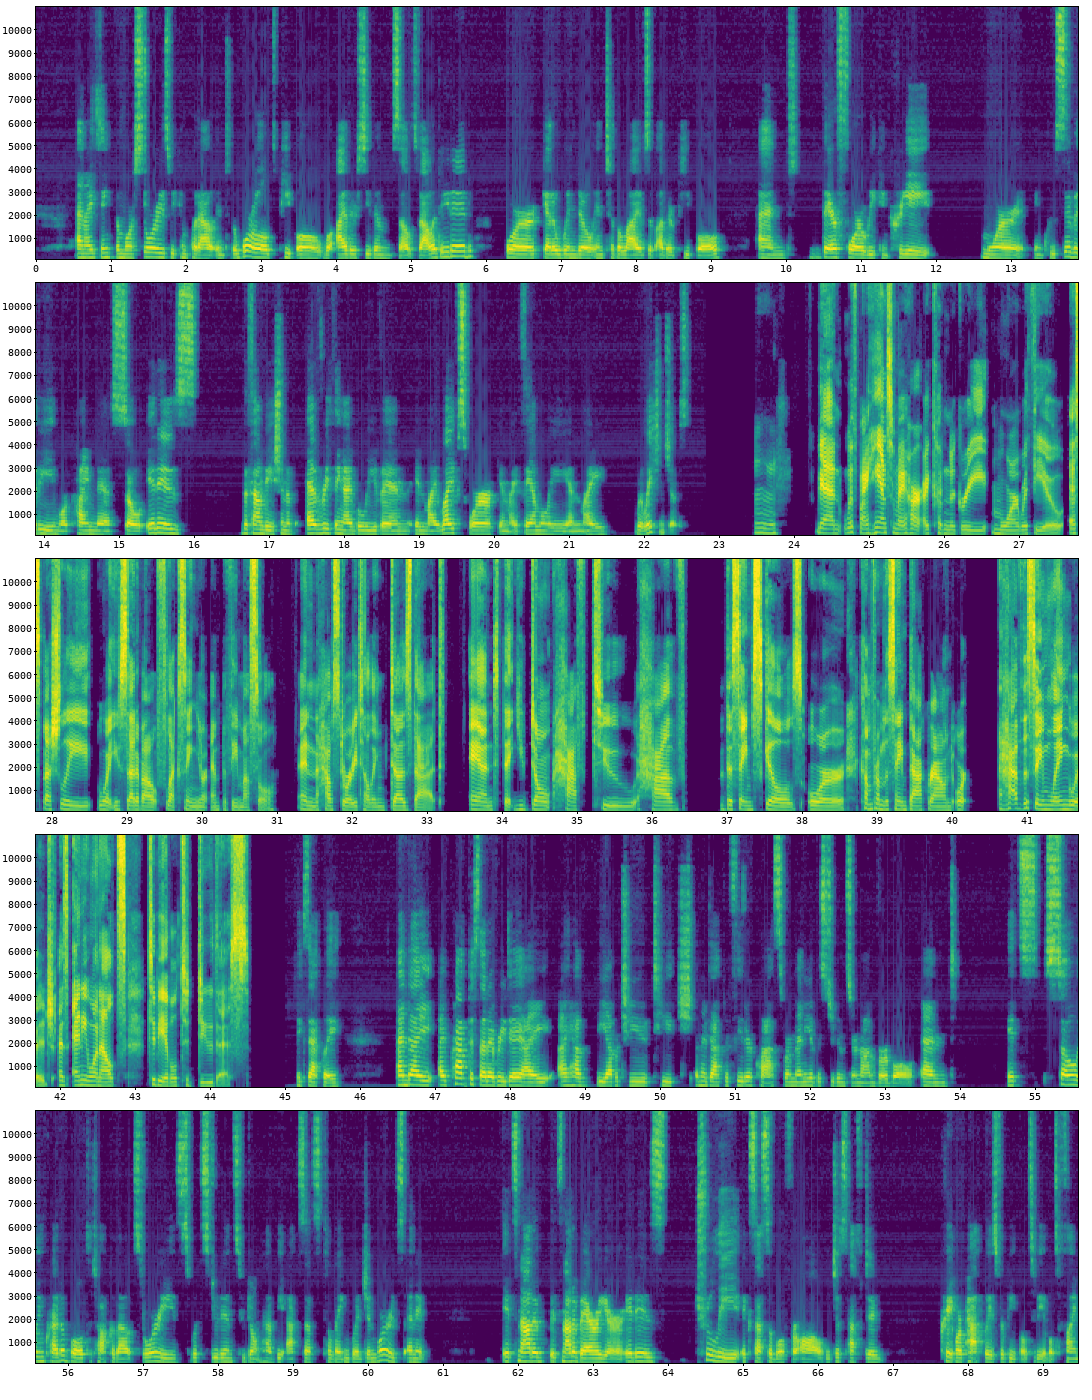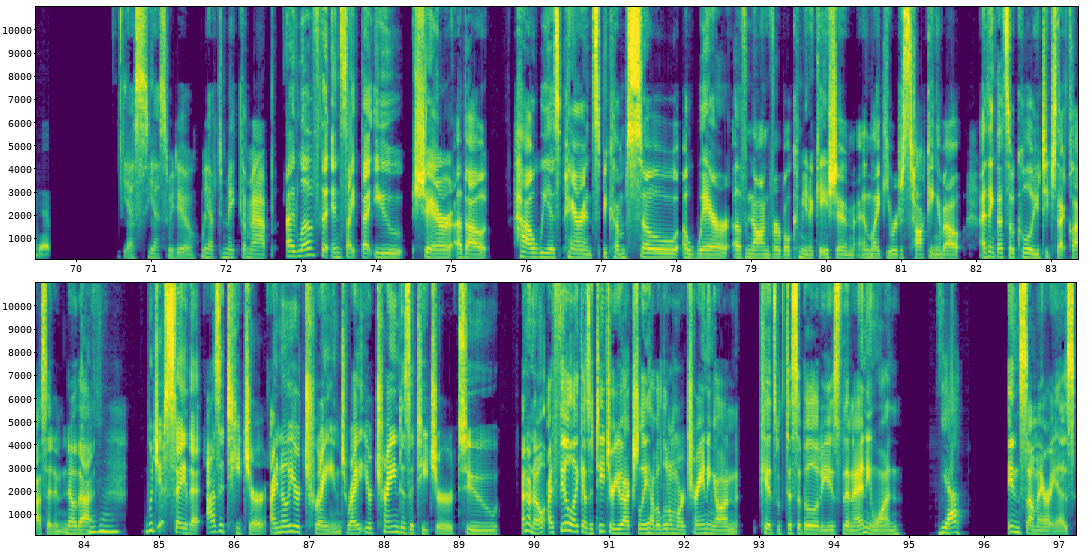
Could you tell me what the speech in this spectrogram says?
and I think the more stories we can put out into the world, people will either see themselves validated or get a window into the lives of other people. And therefore we can create more inclusivity, more kindness. So it is the foundation of everything I believe in, in my life's work, in my family and my relationships. Mm, Man, with my hands to my heart, I couldn't agree more with you, especially what you said about flexing your empathy muscle and how storytelling does that. And that you don't have to have the same skills or come from the same background or have the same language as anyone else to be able to do this. Exactly. And I, I practice that every day. I, I have the opportunity to teach an adaptive theater class where many of the students are nonverbal. And it's so incredible to talk about stories with students who don't have the access to language and words and it it's not a it's not a barrier. It is truly accessible for all. We just have to create more pathways for people to be able to find it. Yes yes we do. We have to make the map. I love the insight that you share about how we as parents become so aware of nonverbal communication. And like you were just talking about, I think that's so cool. You teach that class. I didn't know that. Mm-hmm. Would you say that as a teacher, I know you're trained, right? You're trained as a teacher to, I don't know, I feel like as a teacher, you actually have a little more training on kids with disabilities than anyone. Yeah. In some areas.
